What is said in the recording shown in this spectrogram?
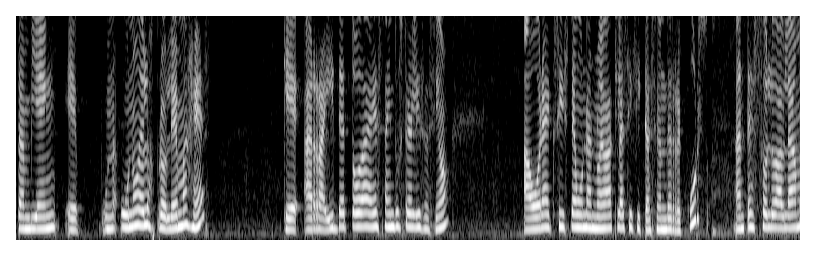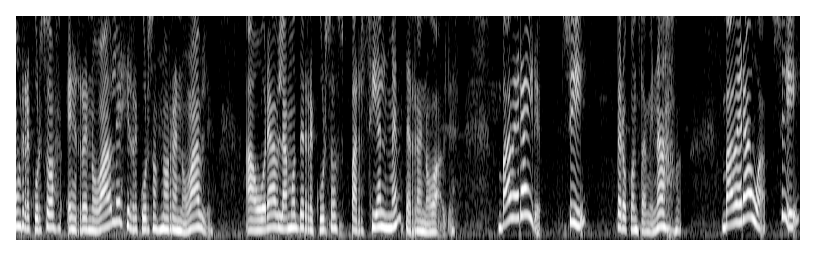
También eh, uno de los problemas es que a raíz de toda esta industrialización, ahora existe una nueva clasificación de recursos. Antes solo hablábamos recursos eh, renovables y recursos no renovables. Ahora hablamos de recursos parcialmente renovables. ¿Va a haber aire? Sí, pero contaminado. ¿Va a haber agua? Sí,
